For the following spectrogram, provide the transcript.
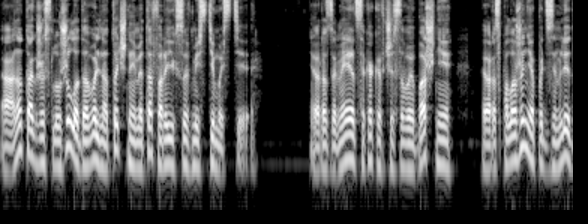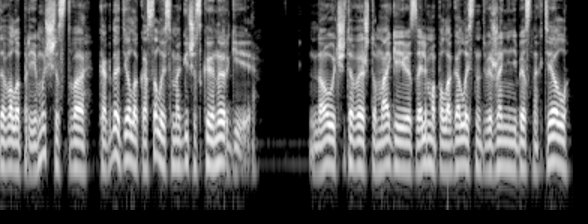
а оно также служило довольно точной метафорой их совместимости. Разумеется, как и в часовой башне, расположение под землей давало преимущество, когда дело касалось магической энергии. Но учитывая, что магия из Эльма полагалась на движение небесных тел,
